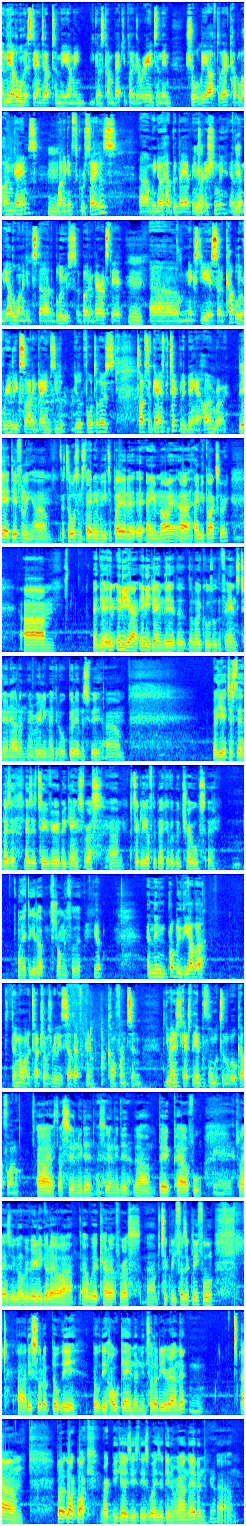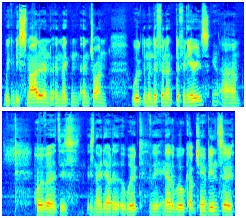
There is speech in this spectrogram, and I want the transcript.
And the other one that stands out to me, I mean, you guys come back, you play the Reds, and then shortly after that, a couple of home games. Mm. One against the Crusaders. Um, we know how good they have been Yeah. traditionally, and Yeah. then the other one against uh, the Blues. So Beauden Barrett's there Mm. um, next year. So a couple of really exciting games. You look you look forward to those types of games, particularly being at home, bro. Yeah, definitely. Um, it's awesome stadium. We get to play at, at AAMI, uh, AAMI Park, sorry. Um, and yeah, in, any uh, any game there, the, the locals or the fans turn out and, and really make it all good atmosphere. Um, but yeah, just uh, those are those are two very big games for us, um, particularly off the back of a big travel. So I have to get up strongly for that. Yep. And then probably the other thing I want to touch on is really the South African conference and did you manage to catch their performance in the World Cup final? Uh, I certainly did. I certainly did. Um, big, powerful Yeah. players. We got we really got our uh, our work cut out for us, um, particularly physically. For uh, they sort of built their built their whole game and mentality around that. Mm. Um, but like like rugby goes, there's, there's ways of getting around that, and Yeah. um, we can be smarter and, and make them and try and work them in different different areas. Yeah. Um, however, there's there's no doubt it, it worked. They're Yeah. now the World Cup champions, so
